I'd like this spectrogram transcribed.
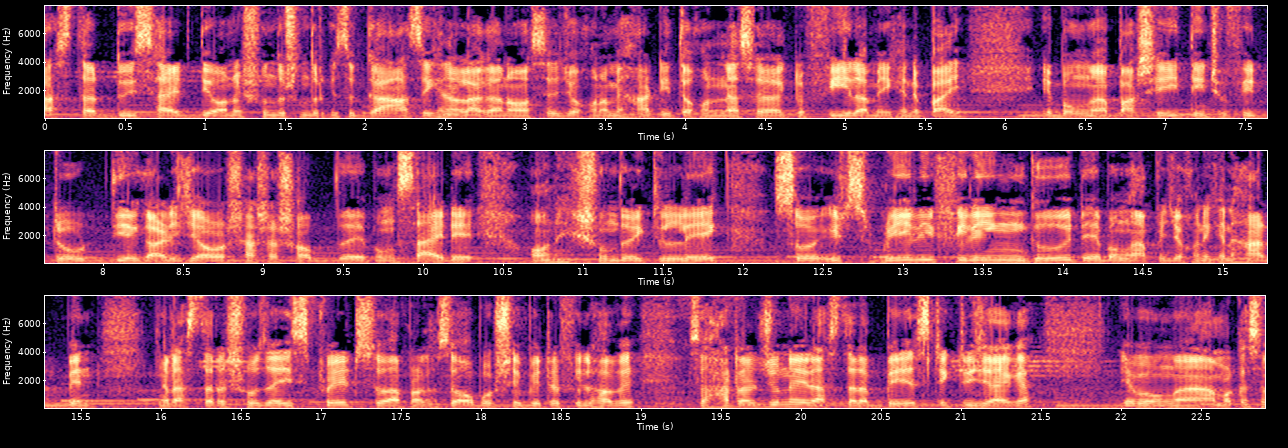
রাস্তার দুই সাইড দিয়ে অনেক সুন্দর সুন্দর কিছু গাছ এখানে লাগানো আছে। যখন আমি হাঁটি তখন ন্যাচারাল একটা ফিল আমি এখানে পাই এবং পাশেই তিনশো ফিট রোড দিয়ে গাড়ি যাওয়ার শাসা শব্দ এবং সাইডে অনেক সুন্দর একটি lake. So it's really feeling good এবং আপনি যখন এখানে হাঁটবেন, রাস্তাটা সোজা স্ট্রেট সো আপনার কাছে অবশ্যই বেটার ফিল হবে। সো হাঁটার জন্য এই রাস্তাটা বেস্ট একটি জায়গা। এবং আমার কাছে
